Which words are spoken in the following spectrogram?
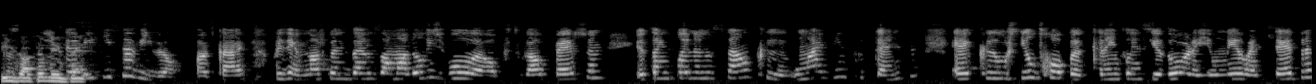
Exatamente. Isso é insabível, ok? Por exemplo, nós quando vamos ao Moda Lisboa, ao Portugal Fashion, eu tenho plena noção que o mais importante é que o estilo de roupa de cada influenciadora e o meu, etc.,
